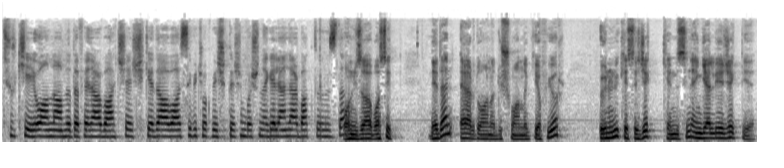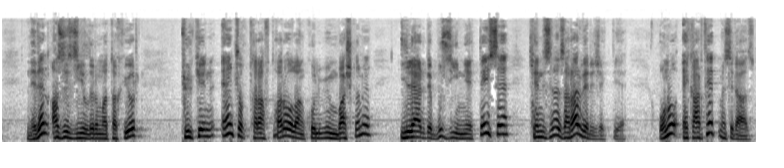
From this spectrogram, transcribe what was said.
Türkiye'yi o anlamda da Fenerbahçe, şike davası birçok Beşiktaş'ın başına gelenler baktığınızda O nizah basit. Neden Erdoğan'a düşmanlık yapıyor? Önünü kesecek, kendisini engelleyecek diye. Neden Aziz Yıldırım'a takıyor? Türkiye'nin en çok taraftarı olan kulübün başkanı ileride bu zihniyetteyse kendisine zarar verecek diye. Onu ekarte etmesi lazım.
